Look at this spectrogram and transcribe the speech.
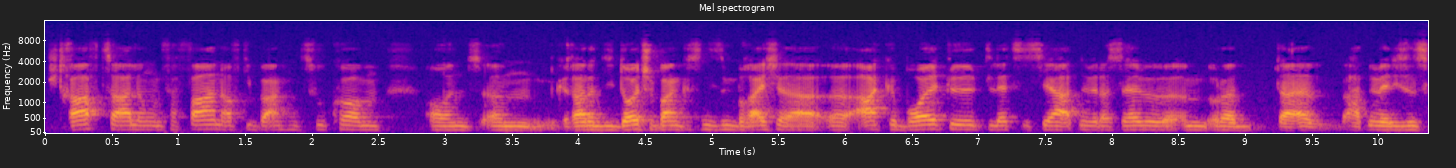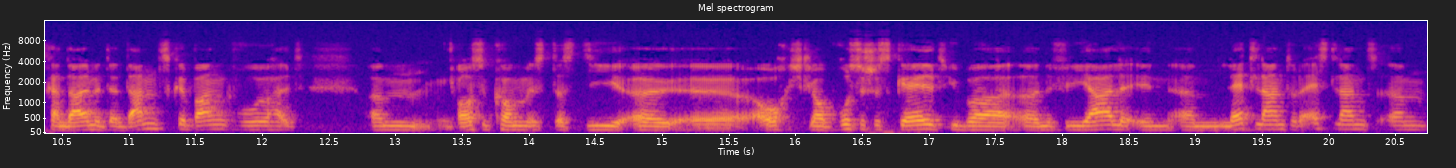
Strafzahlungen und Verfahren auf die Banken zukommen. Und ähm, gerade die Deutsche Bank ist in diesem Bereich ja äh, arg gebeutelt. Letztes Jahr hatten wir dasselbe, ähm, oder da hatten wir diesen Skandal mit der Danske Bank, wo halt ähm, rausgekommen ist, dass die äh, äh auch, ich glaube, russisches Geld über äh, eine Filiale in ähm, Lettland oder Estland ähm,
